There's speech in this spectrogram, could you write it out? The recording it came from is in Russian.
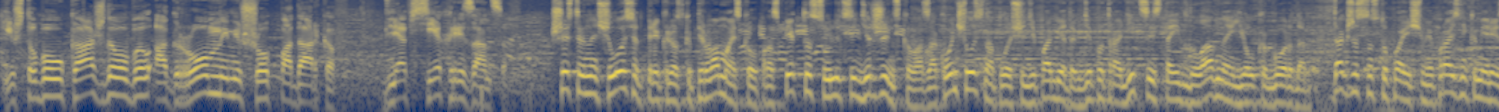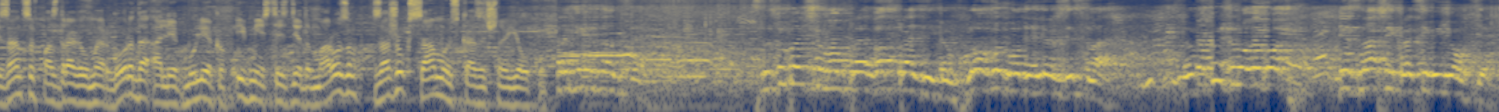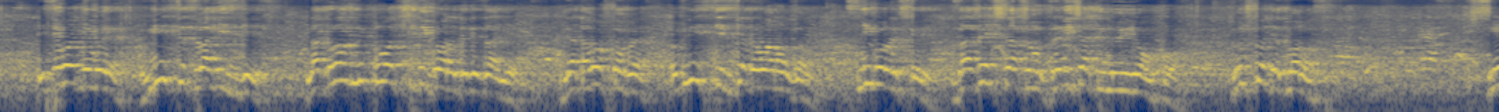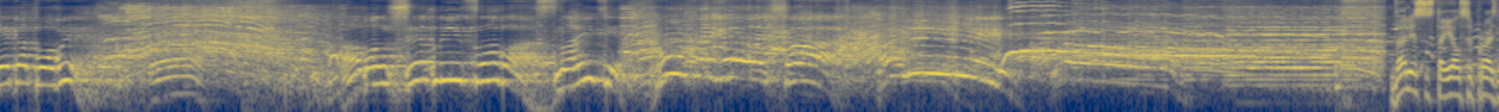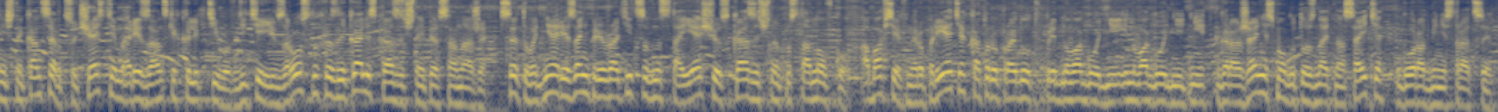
и чтобы у каждого был огромный мешок подарков для всех рязанцев. Шествие началось от перекрестка Первомайского проспекта с улицы Дзержинского, а закончилось на площади Победы, где по традиции стоит главная елка города. Также с наступающими праздниками рязанцев поздравил мэр города Олег Булеков и вместе с Дедом Морозом зажег самую сказочную елку. Дорогие рязанцы, с наступающим вам, вас праздником Нового года и Рождества. Но какой же Новый год без нашей красивой елки? И сегодня мы вместе с вами здесь, на главной площади города Рязани, для того, чтобы вместе с Дедом Морозом, Снегурочкой, зажечь нашу замечательную елку. Ну что, Дед Мороз? Все готовы? Да. А волшебные слова знаете? Далее состоялся праздничный концерт с участием рязанских коллективов. Детей и взрослых развлекали сказочные персонажи. С этого дня Рязань превратится в настоящую сказочную постановку. Обо всех мероприятиях, которые пройдут в предновогодние и новогодние дни, горожане смогут узнать на сайте город администрации.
